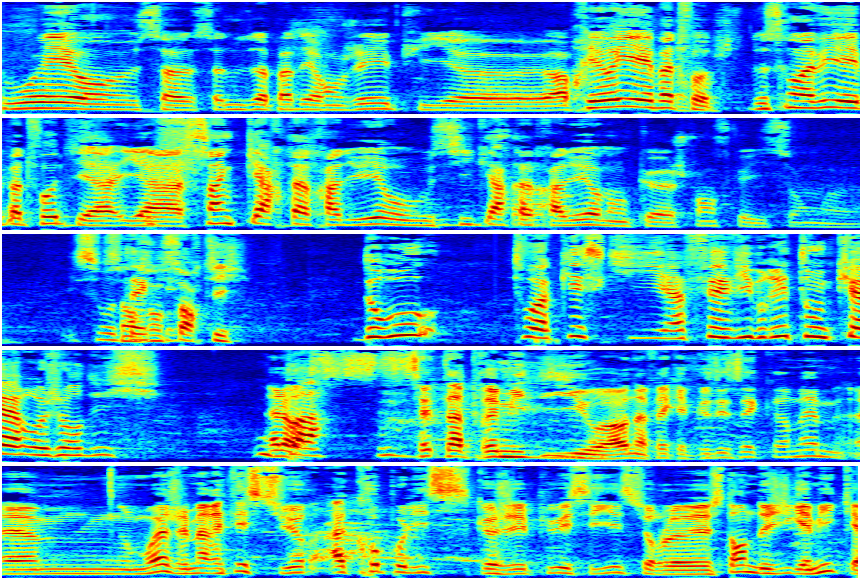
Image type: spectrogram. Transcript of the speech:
Oui, on- ça, ça nous a pas dérangé. Et puis, euh, a priori, il y avait pas de faute. De ce qu'on a vu, il y avait pas de faute. Il y a, il y a cinq cartes à traduire ou six cartes Ça à va. traduire, donc euh, je pense qu'ils sont, euh, Ils ils sont, s'en sont sortis. Drew, toi, qu'est-ce qui a fait vibrer ton cœur aujourd'hui? Ou Alors, pas cet après-midi, ouais, on a fait quelques essais quand même. Euh, moi, je vais m'arrêter sur Acropolis, que j'ai pu essayer sur le stand de Gigamic.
